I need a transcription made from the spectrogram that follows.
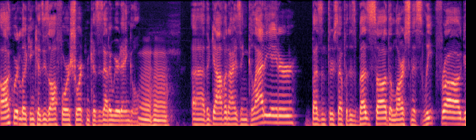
awkward looking because he's all foreshortened because he's at a weird angle. Uh, the galvanizing gladiator buzzing through stuff with his buzzsaw. The larcenous leapfrog.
